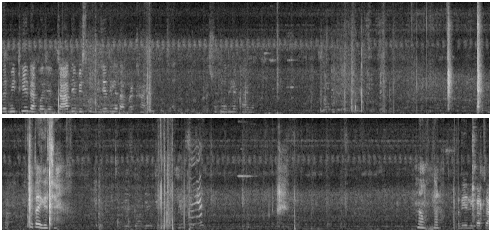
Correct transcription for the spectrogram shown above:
আমাদের মিঠি দেখো যে চা দিয়ে বিস্কুট ভিজিয়ে দিলে তারপরে খায় শুকনো দিলে খায় না। কোথায় গেছে? দিয়ে লিকার চা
